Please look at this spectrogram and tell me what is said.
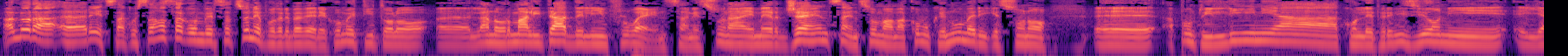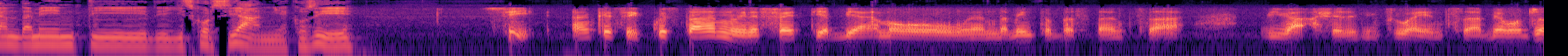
Allora, eh, Rezza, questa nostra conversazione potrebbe avere come titolo eh, La normalità dell'influenza, nessuna emergenza, insomma, ma comunque numeri che sono eh, appunto in linea con le previsioni e gli andamenti degli scorsi anni, è così? Sì, anche se quest'anno in effetti abbiamo un andamento abbastanza vivace dell'influenza, abbiamo già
